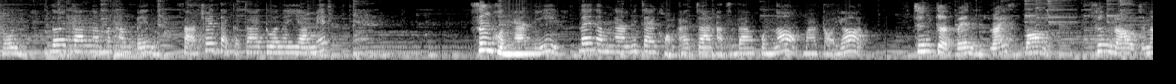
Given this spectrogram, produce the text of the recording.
ชน โดยการนำมาทำเป็นสารช่วยแตกกระจายตัวในยาเม็ดซึ่งผลงานนี้ได้นำงานวิจัยของอา ต่อยอด จึงเกิดเป็นไรซ์บอมซึ่งเราจะน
